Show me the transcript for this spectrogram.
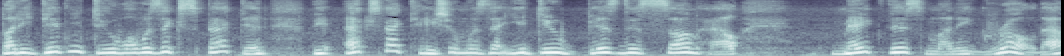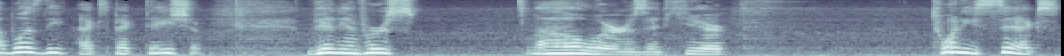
but he didn't do what was expected. The expectation was that you do business somehow, make this money grow. That was the expectation. Then in verse, oh, where is it here? 26,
